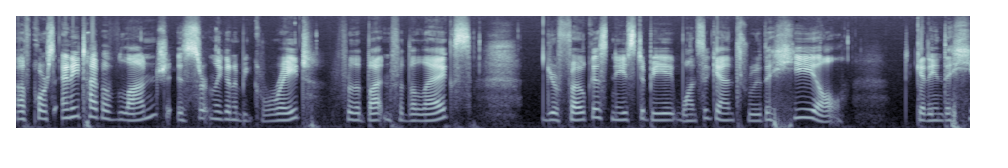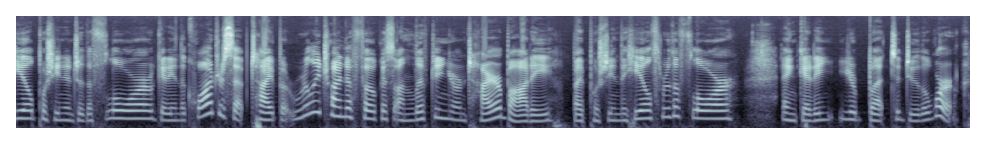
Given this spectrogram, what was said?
Of course, any type of lunge is certainly going to be great for the butt and for the legs your focus needs to be once again through the heel. Getting the heel pushing into the floor, getting the quadricep tight, but really trying to focus on lifting your entire body by pushing the heel through the floor and getting your butt to do the work.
